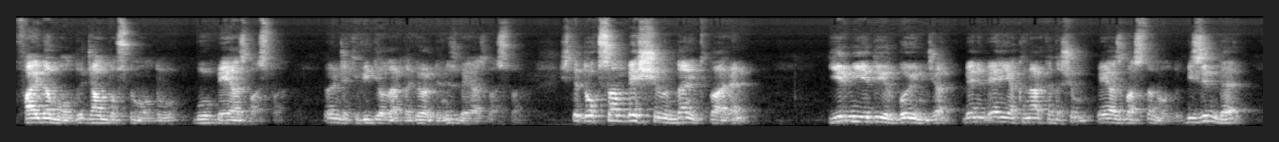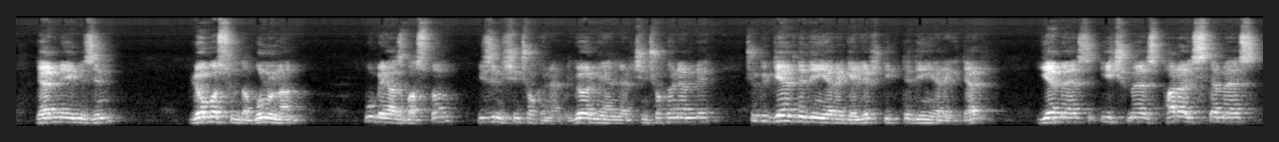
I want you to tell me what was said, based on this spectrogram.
faydam oldu, can dostum oldu bu, bu beyaz baston. Önceki videolarda gördüğünüz beyaz baston. İşte 95 yılından itibaren 27 yıl boyunca benim en yakın arkadaşım Beyaz Baston oldu. Bizim de derneğimizin logosunda bulunan bu beyaz baston bizim için çok önemli. Görmeyenler için çok önemli. Çünkü gel dediğin yere gelir, git dediğin yere gider. Yemez, içmez, para istemez,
